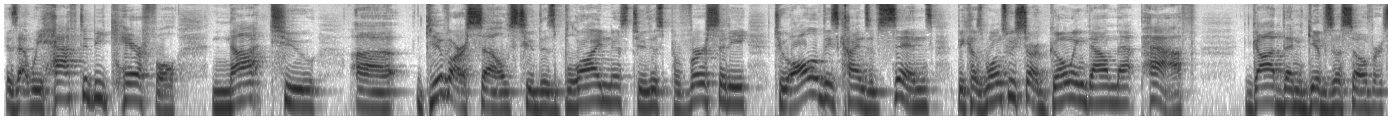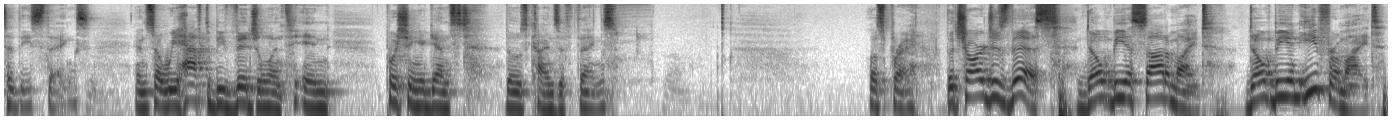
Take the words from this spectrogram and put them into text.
is that we have to be careful not to uh, give ourselves to this blindness, to this perversity, to all of these kinds of sins, because once we start going down that path, God then gives us over to these things. And so we have to be vigilant in pushing against those kinds of things. Let's pray. The charge is this don't be a sodomite, don't be an Ephraimite.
